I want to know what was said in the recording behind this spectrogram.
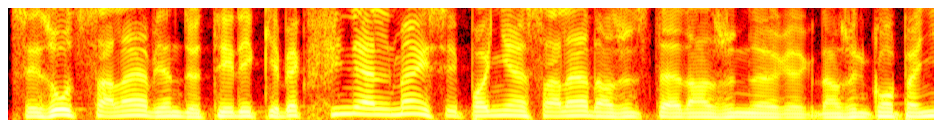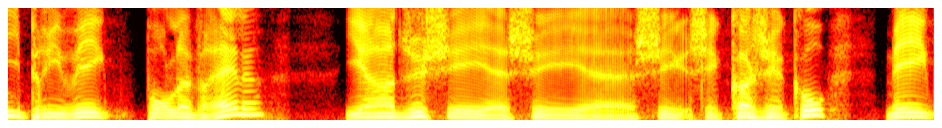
ses autres salaires viennent de Télé-Québec. Finalement, il s'est pogné un salaire dans une, dans une, compagnie privée pour le vrai. Il est rendu chez, chez, euh, chez Cogeco. Mais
